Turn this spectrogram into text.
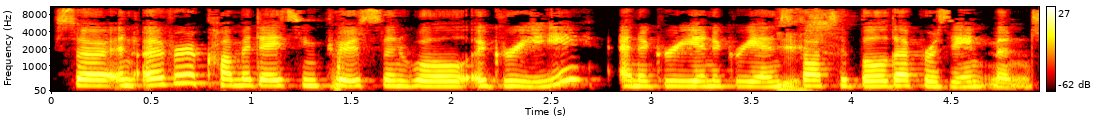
So an over accommodating person will agree and agree and agree and yes. start to build up resentment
